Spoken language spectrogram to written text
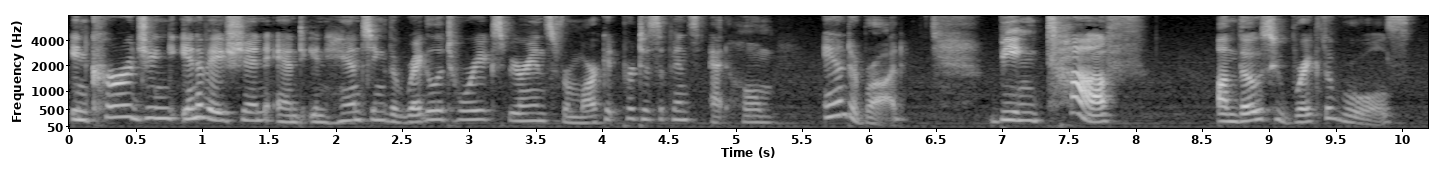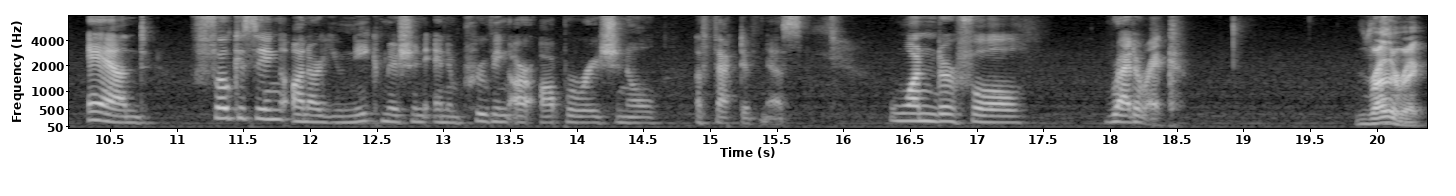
Encouraging innovation and enhancing the regulatory experience for market participants at home and abroad. Being tough on those who break the rules. And focusing on our unique mission and improving our operational effectiveness. Wonderful rhetoric. rhetoric,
